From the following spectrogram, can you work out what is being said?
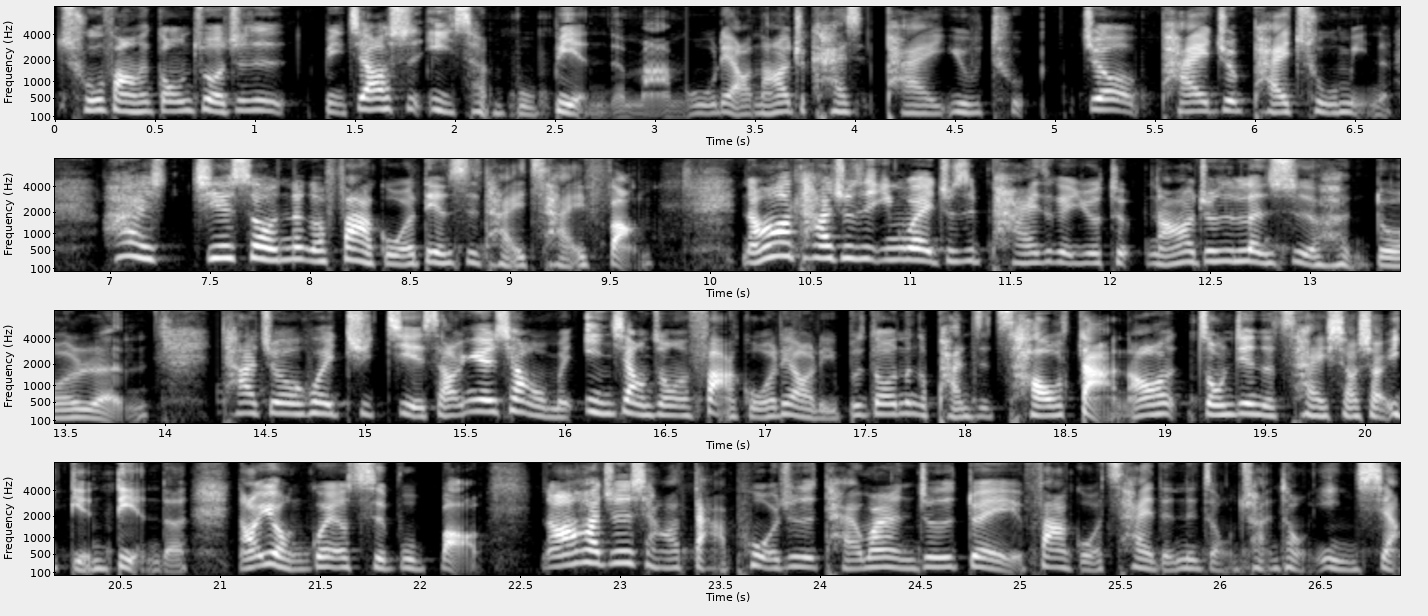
厨房的工作就是比较是一成不变的嘛，无聊，然后就开始拍 YouTube。就拍就拍出名了，他还接受那个法国电视台采访，然后他就是因为就是拍这个 YouTube，然后就是认识了很多人，他就会去介绍，因为像我们印象中的法国料理，不是都那个盘子超大，然后中间的菜小小一点点的，然后又很贵又吃不饱，然后他就是想要打破就是台湾人就是对法国菜的那种传统印象，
